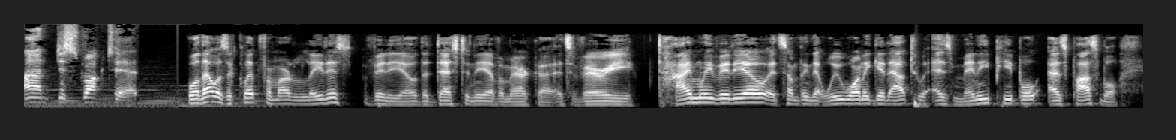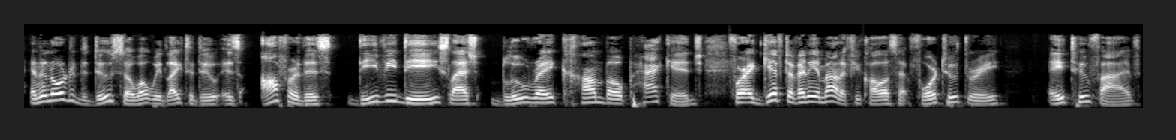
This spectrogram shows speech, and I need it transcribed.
and destructed. Well, that was a clip from our latest video, The Destiny of America. It's very timely video. It's something that we want to get out to as many people as possible. And in order to do so, what we'd like to do is offer this DVD slash Blu ray combo package for a gift of any amount if you call us at 423 825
